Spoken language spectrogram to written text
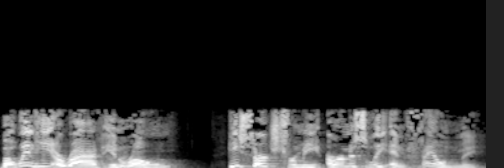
But when he arrived in Rome, he searched for me earnestly and found me.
